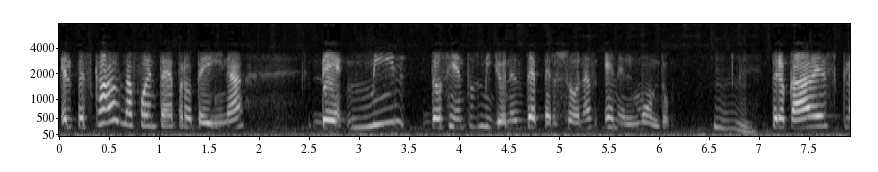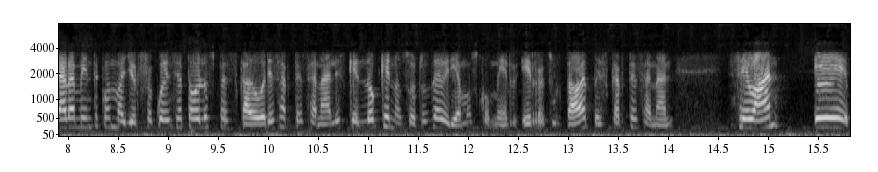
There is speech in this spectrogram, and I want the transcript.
el pescado es la fuente de proteína de 1.200 millones de personas en el mundo. Pero cada vez, claramente, con mayor frecuencia, todos los pescadores artesanales, que es lo que nosotros deberíamos comer, el resultado de pesca artesanal, se van, eh,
